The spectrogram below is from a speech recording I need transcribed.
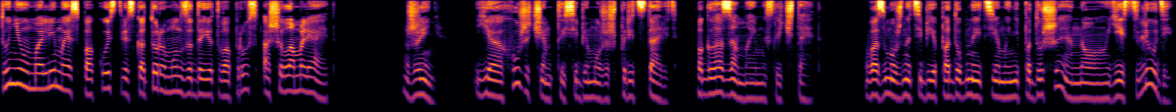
То неумолимое спокойствие, с которым он задает вопрос, ошеломляет. «Жень, я хуже, чем ты себе можешь представить», по глазам мои мысли читает. Возможно, тебе подобные темы не по душе, но есть люди,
